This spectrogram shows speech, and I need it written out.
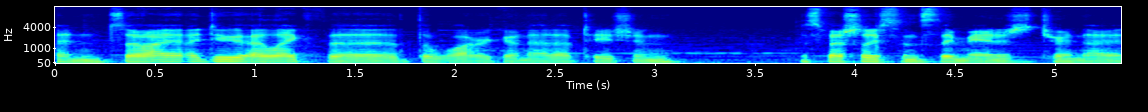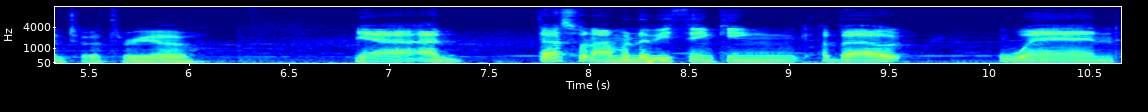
and so I, I do I like the the water gun adaptation, especially since they managed to turn that into a 3-0. Yeah, and that's what I'm going to be thinking about when.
